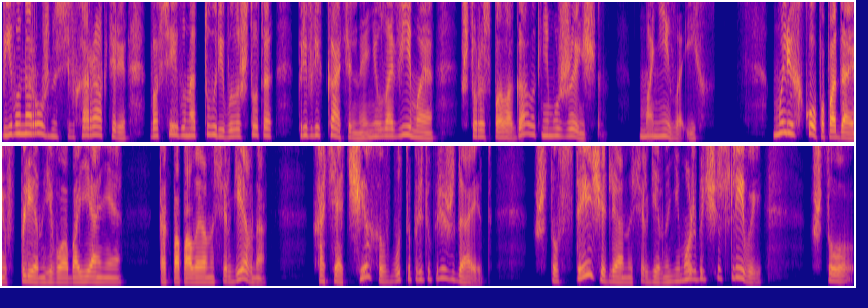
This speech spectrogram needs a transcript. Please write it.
В его наружности, в характере, во всей его натуре было что-то привлекательное, неуловимое, что располагало к нему женщин, манило их. Мы легко попадаем в плен его обаяния, как попала Анна Сергеевна, хотя Чехов будто предупреждает, что встреча для Анны Сергеевны не может быть счастливой, что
